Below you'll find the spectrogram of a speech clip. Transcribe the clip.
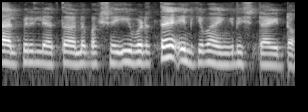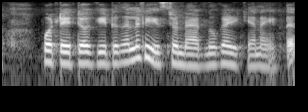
താല്പര്യമില്ലാത്തതാണ്. പക്ഷേ ഇവിടുത്തെ എനിക്ക് ഭയങ്കര ഇഷ്ടമായിട്ടോ പൊട്ടാറ്റോ ഒക്കെ ഇട്ട് നല്ല ടേസ്റ്റ് ഉണ്ടായിരുന്നു കഴിക്കാനായിട്ട്.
